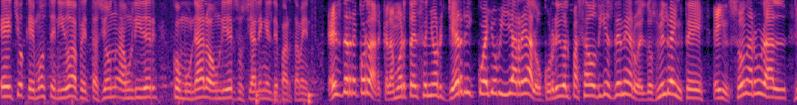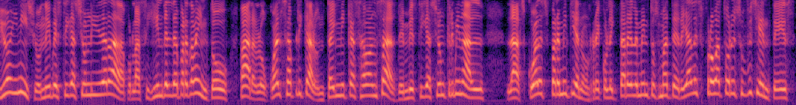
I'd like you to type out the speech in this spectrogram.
hecho que hemos tenido afectación a un líder comunal o a un líder social en el departamento. Es de recordar que la muerte del señor Jerry Cuello Villarreal, ocurrido el pasado 10 de enero del 2020 en zona rural, dio inicio a una investigación liderada por la SIGIN del departamento, para lo cual se aplicaron técnicas avanzadas de investigación criminal, las cuales permitieron recolectar elementos materiales probatorios suficientes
